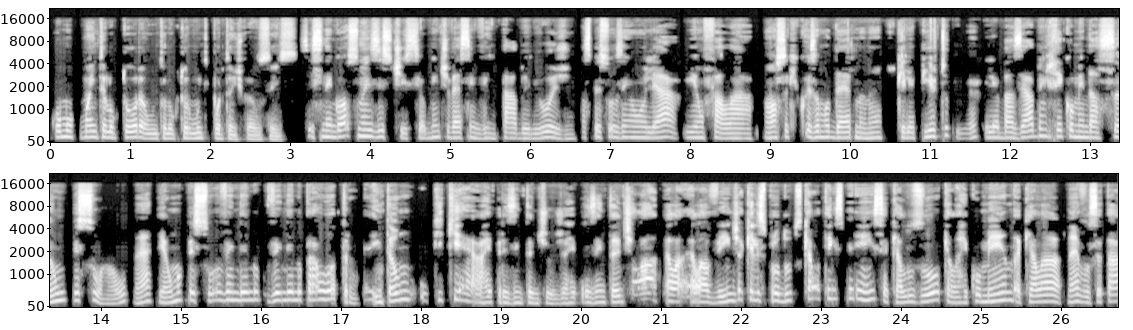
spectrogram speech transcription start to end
como uma interlocutora, um interlocutor muito importante para vocês? Se esse negócio não existisse, se alguém tivesse inventado ele hoje, as pessoas iam olhar e iam falar: nossa, que coisa moderna, né? Porque ele é peer-to-peer, -peer, ele é baseado em recomendação pessoal, né? E é uma pessoa vendendo, vendendo para outra. Então, o que, que é a representante hoje? A representante, ela, ela, ela vende aqueles produtos que ela tem experiência, que ela usou, que ela recomenda, que ela, né? Você tá.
